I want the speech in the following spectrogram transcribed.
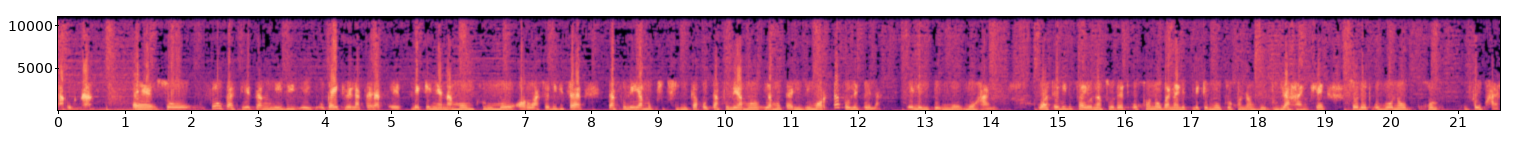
a rona. Um so o ka se etsang maybe o ka ikry-ela fela plekenyana mo ntlong mo or wa sebedisa tafole ya mo kitchen kapo tafole ya mo dining room or tafole fela e leng teng mo wa sebedisa yona so that o kgone go bana le pleke mo tlo kgonang go dula so that o kgone go focus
